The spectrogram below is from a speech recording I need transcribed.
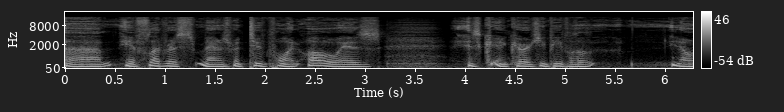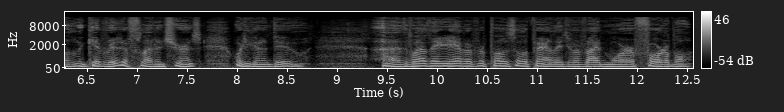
Um, if flood risk management 2.0 is is encouraging people to, you know, get rid of flood insurance, what are you going to do? Uh, well, they have a proposal apparently to provide more affordable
